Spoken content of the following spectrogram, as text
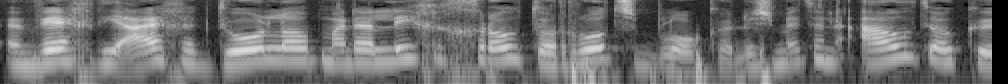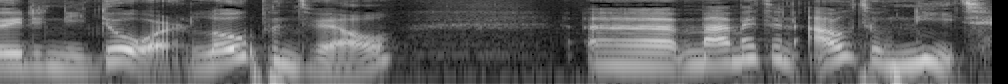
een weg die eigenlijk doorloopt, maar daar liggen grote rotsblokken. Dus met een auto kun je er niet door. Lopend wel, uh, maar met een auto niet.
